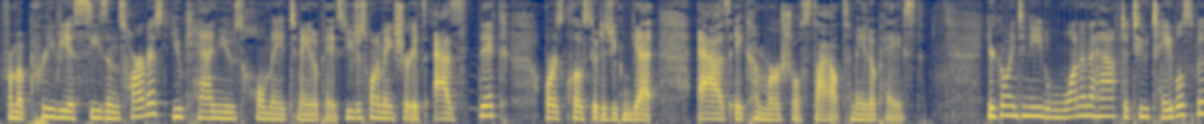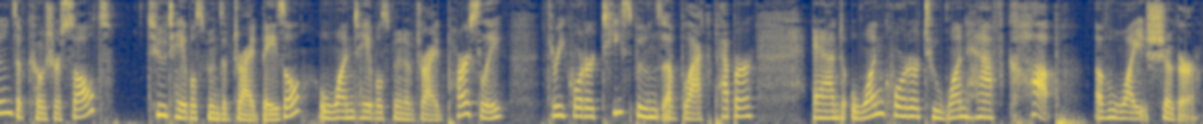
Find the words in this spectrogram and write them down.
from a previous season's harvest, you can use homemade tomato paste. You just want to make sure it's as thick or as close to it as you can get as a commercial style tomato paste. You're going to need one and a half to two tablespoons of kosher salt, two tablespoons of dried basil, one tablespoon of dried parsley, three quarter teaspoons of black pepper, and one quarter to one half cup of white sugar.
